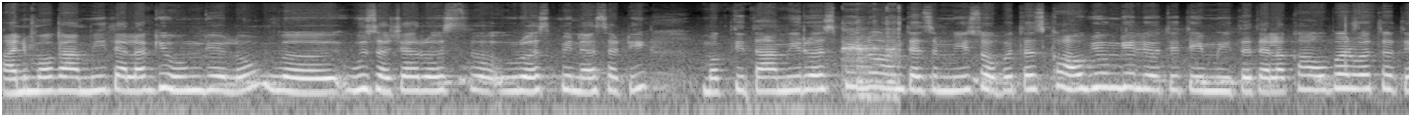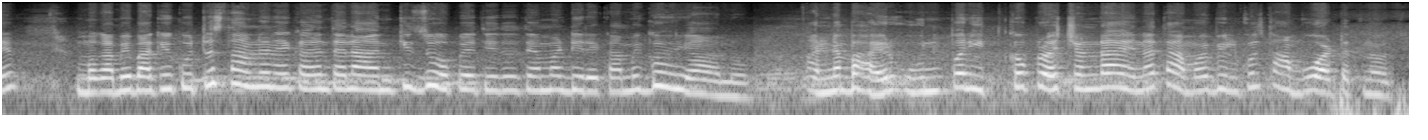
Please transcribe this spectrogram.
आणि मग आम्ही त्याला घेऊन गेलो. उसाचा रस रस पिण्यासाठी. मग तिथं आम्ही रस पिलो आणि त्याचं मी सोबतच खाऊ घेऊन गेले होते. ते मी तर त्याला खाऊ भरवत होते. मग आम्ही बाकी कुठंच थांबलो नाही कारण त्याला आणखी झोप येते तर त्यामुळे डिरेक्ट आम्ही घरी आलो. आणि ना बाहेर ऊन पण इतकं प्रचंड आहे ना त्यामुळे बिलकुल थांबू वाटत नव्हतं.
